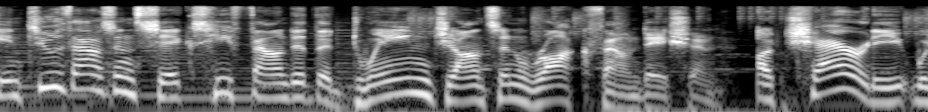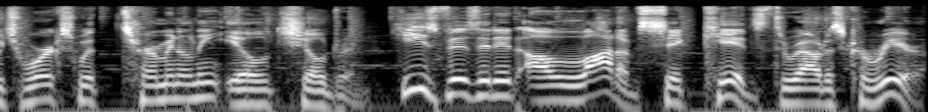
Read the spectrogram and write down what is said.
In 2006, he founded the Dwayne Johnson Rock Foundation, a charity which works with terminally ill children. He's visited a lot of sick kids throughout his career.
